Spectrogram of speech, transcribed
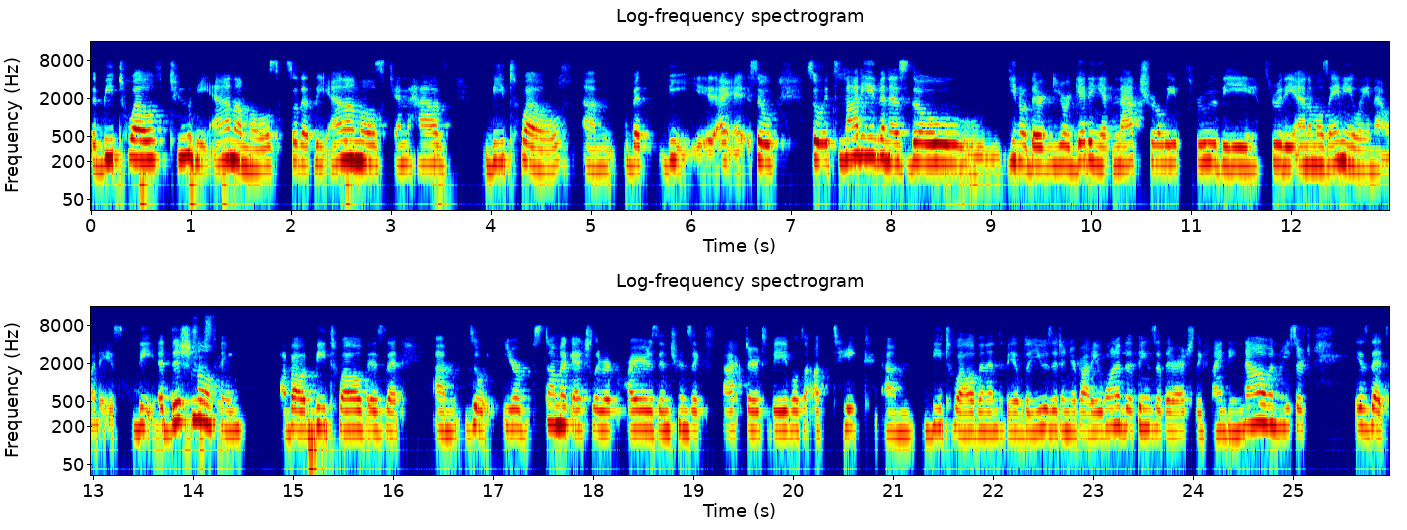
the B12 to the animals so that the animals can have B12. Um, but the so so it's not even as though you know they're you're getting it naturally through the through the animals anyway nowadays. The hmm, additional thing about B12 is that um, so your stomach actually requires intrinsic factor to be able to uptake um, B12 and then to be able to use it in your body. One of the things that they're actually finding now in research is that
